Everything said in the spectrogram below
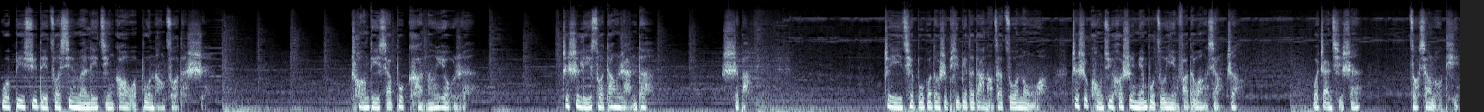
我必须得做新闻里警告我不能做的事。床底下不可能有人，这是理所当然的，是吧？这一切不过都是疲惫的大脑在捉弄我，这是恐惧和睡眠不足引发的妄想症。我站起身。走向楼梯，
